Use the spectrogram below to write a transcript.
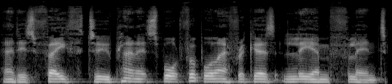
and his faith to Planet Sport Football Africa's Liam Flint.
